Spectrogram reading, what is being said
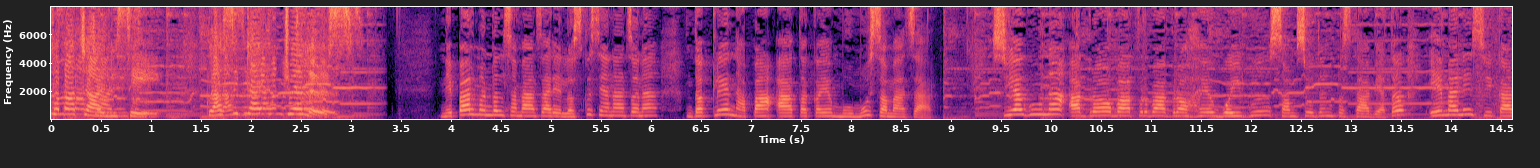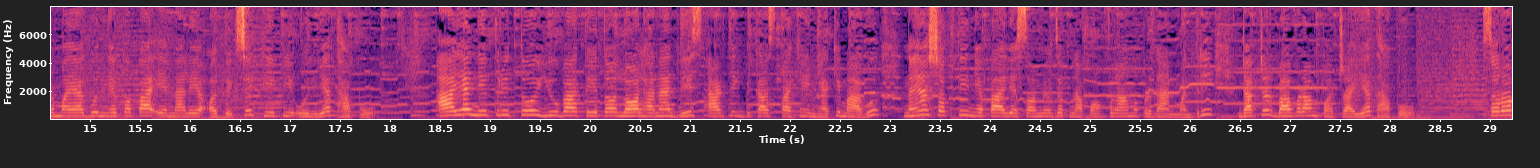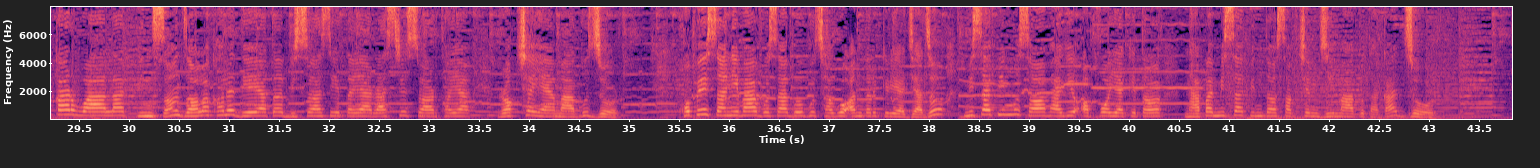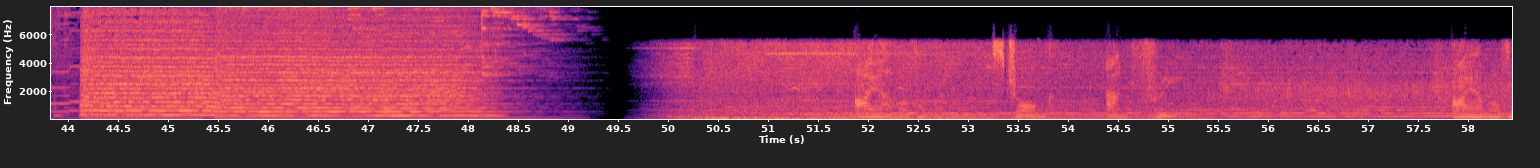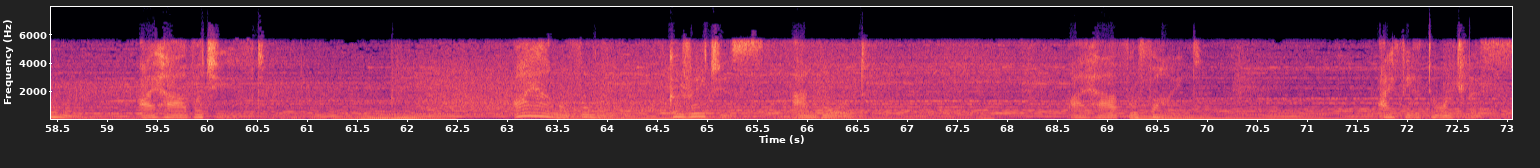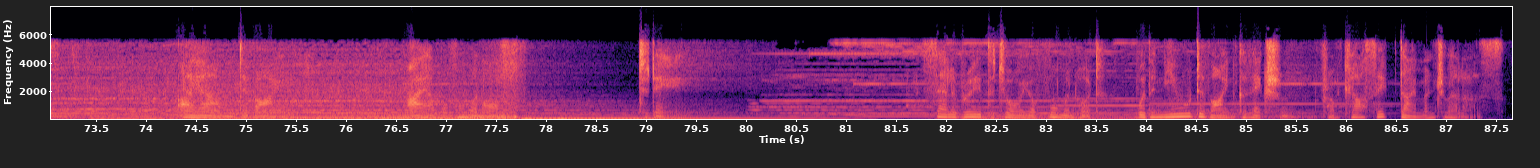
समाचार classic diamond jewellers Nepal Mandal समाचार लस्कु स्यानाचना दक्ले नापा आतकय मुमु समाचार। सुयागुना आग्रह वा पूर्वाग्रह वैगु संशोधन प्रस्ताव यात एमाले स्वीकार मयागु नेकपा एमाले अध्यक्ष केपी ओलिया थापो। आया नेतृत्व युवा तेत ललहाना देश आर्थिक विकास पाखे न्याकी मागु नयाँ शक्ति नेपाली संयोजक नाप प्रधानमन्त्री डाक्टर बाबुराम भट्टराईया थापो। सरकारवाला पिन्स जलखल देया त विश्वासीयतया राष्ट्रिय रक्षा या मागु जोड खोपे शनिबार गोसागोगु छगु अन्तर्क्रिया ज्याजो मिसापिङु सहभागी अप्पो याके त नापा मिसापिन त सक्षम जी मागु थका जोड I am a woman, strong and free. Woman, I have achieved. I am a woman, courageous and bold. I have refined. I feel dauntless. I am divine. I am a woman of today. Celebrate the joy of womanhood with a new divine collection from Classic Diamond Jewelers.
